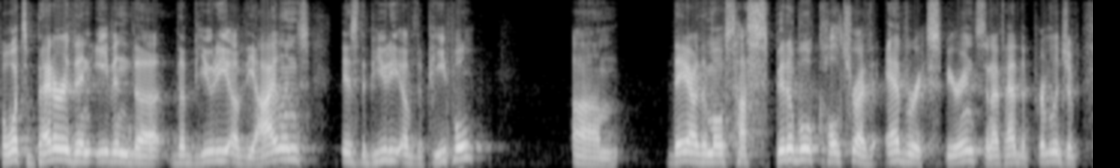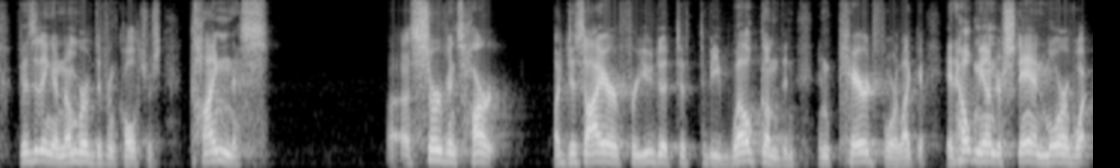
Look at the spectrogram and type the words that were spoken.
But what's better than even the, the beauty of the islands is the beauty of the people um, they are the most hospitable culture I've ever experienced, and I've had the privilege of visiting a number of different cultures. Kindness, a servant's heart, a desire for you to, to, to be welcomed and, and cared for. Like it helped me understand more of what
